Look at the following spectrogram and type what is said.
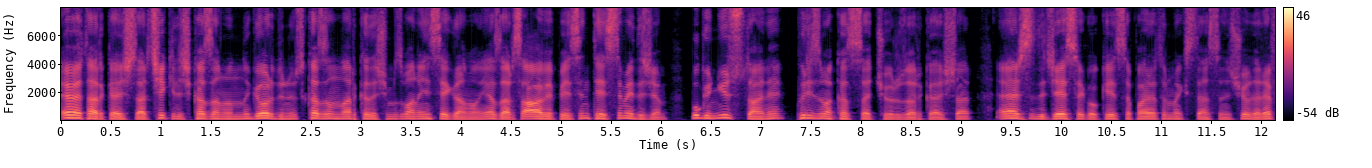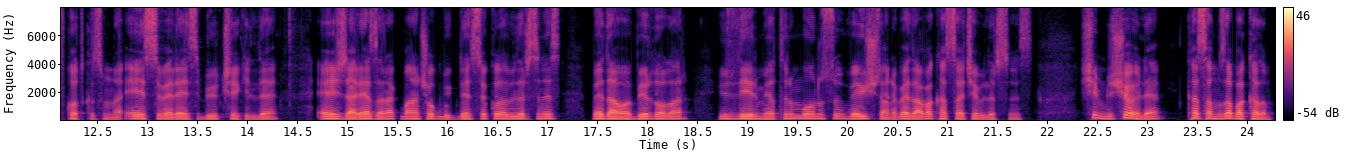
Evet arkadaşlar çekiliş kazananını gördünüz. Kazanan arkadaşımız bana Instagram'dan yazarsa AWP'sini teslim edeceğim. Bugün 100 tane prizma kasası açıyoruz arkadaşlar. Eğer siz de CSGO case'e para yatırmak isterseniz şöyle ref kod kısmına E'si ve R'si büyük şekilde ejder yazarak bana çok büyük destek olabilirsiniz. Bedava 1 dolar, %20 yatırım bonusu ve 3 tane bedava kasa açabilirsiniz. Şimdi şöyle kasamıza bakalım.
